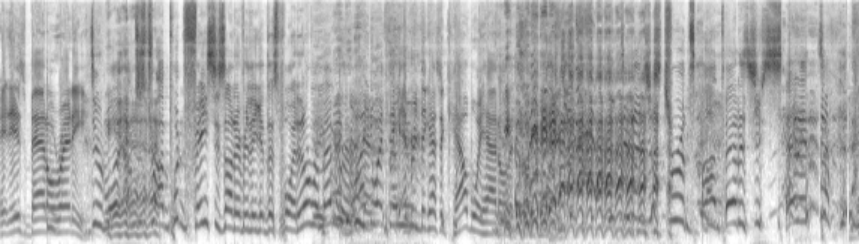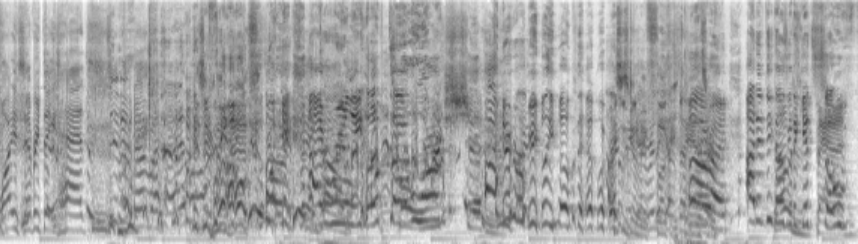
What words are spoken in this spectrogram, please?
It is bad already. Dude, what? I'm just trying. I'm putting faces on everything at this point. I don't remember. Why do I think everything has a cowboy hat on it? I just drew a top hat as you said it. Why is everything hats? Didn't have a hat. Bro, wait, I really hope that works. Shit. I really hope that works. This is gonna be fucking All cancer. right. I didn't think that, was gonna was get so bad.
